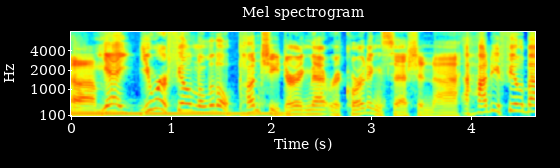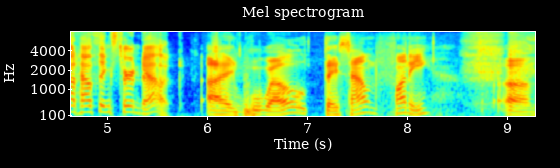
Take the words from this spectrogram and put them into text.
Um, Yeah, you were feeling a little punchy during that recording session. Uh, how do you feel about how things turned out? I well, they sound funny. Um,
